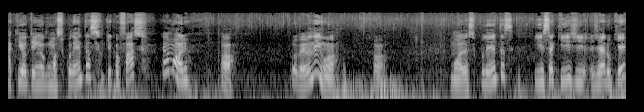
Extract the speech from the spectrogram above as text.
Aqui eu tenho algumas suculentas. O que, que eu faço? Eu molho. Ó, problema nenhum, ó. Ó, molho as suculentas. E isso aqui gera o que?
